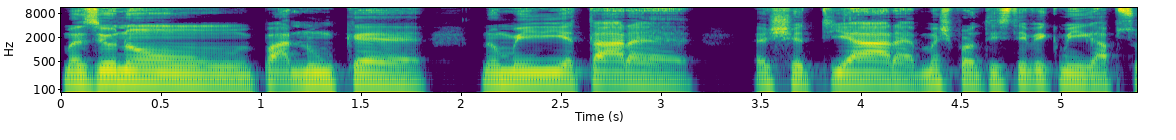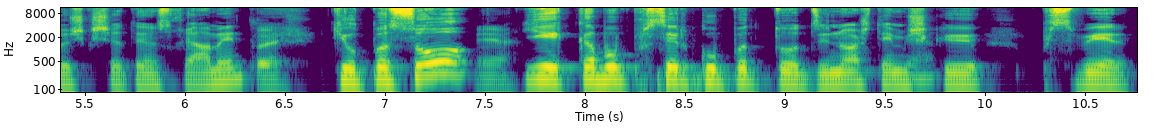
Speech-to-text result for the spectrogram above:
mas eu não, pá, nunca não me iria estar a, a chatear. Mas pronto, isso tem a ver comigo. Há pessoas que chateiam-se realmente Pois. aquilo passou Yeah. e acabou por ser culpa de todos e nós temos Yeah. que perceber.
